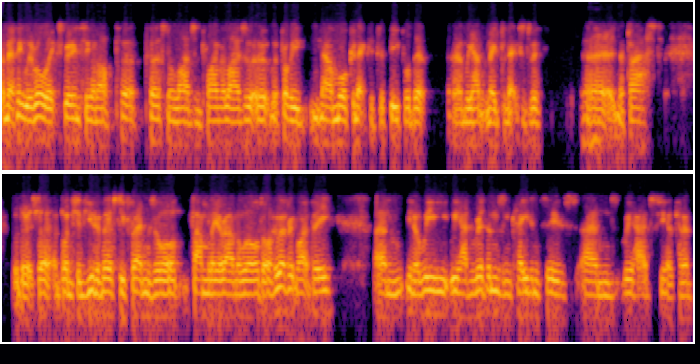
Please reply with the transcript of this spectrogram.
I mean, I think we're all experiencing on our per- personal lives and private lives. We're, we're, probably now more connected to people that um, we hadn't made connections with uh, mm-hmm. in the past, whether it's a, a, bunch of university friends or family around the world or whoever it might be. Um, you know, we we had rhythms and cadences, and we had you know kind of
